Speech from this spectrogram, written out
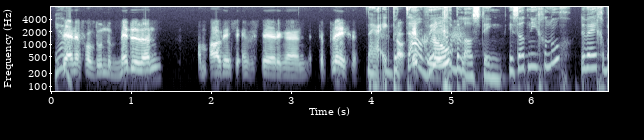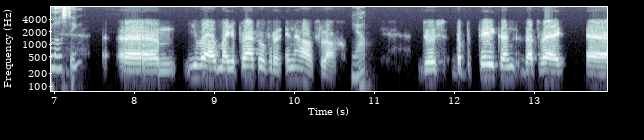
Ja. Zijn er voldoende middelen om al deze investeringen te plegen? Nou ja, ik betaal nou, ik wegenbelasting. Is dat niet genoeg, de wegenbelasting? Um, jawel, maar je praat over een inhaalslag. Ja. Dus dat betekent dat wij uh,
